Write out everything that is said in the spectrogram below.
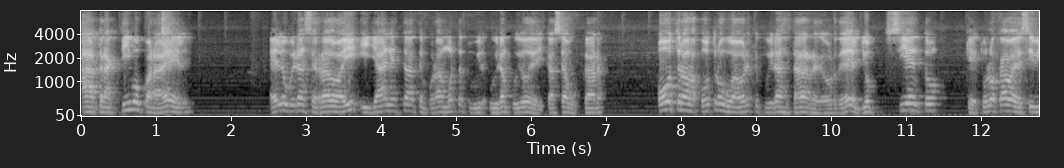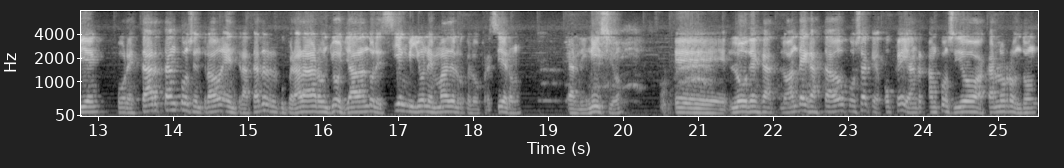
atractivo para él, él lo hubieran cerrado ahí y ya en esta temporada muerta hubieran podido dedicarse a buscar otros, otros jugadores que pudieran estar alrededor de él. Yo siento que tú lo acabas de decir bien, por estar tan concentrado en tratar de recuperar a Aaron Josh, ya dándole 100 millones más de lo que le ofrecieron al inicio, eh, lo, lo, han desgastado, cosa que, ok, han, conseguido a Carlos Rondón,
